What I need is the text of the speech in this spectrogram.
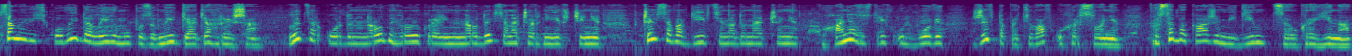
Саме військовий дали йому позивний дядя Гриша. Лицар ордену Народний герой України народився на Чернігівщині, вчився в Авдіївці на Донеччині. Кохання зустрів у Львові, жив та працював у Херсоні. Про себе каже: Мій дім це Україна.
